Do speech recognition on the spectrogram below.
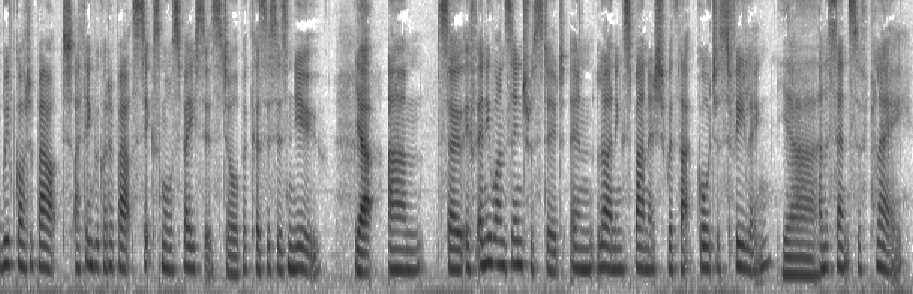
we've got about, I think we've got about six more spaces still because this is new. Yeah. Um, so if anyone's interested in learning Spanish with that gorgeous feeling Yeah. and a sense of play,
